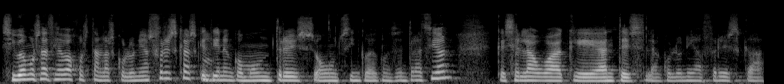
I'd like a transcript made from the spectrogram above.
Si vamos hacia abajo están las colonias frescas, que mm. tienen como un 3 o un 5 de concentración, que es el agua que antes la colonia fresca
